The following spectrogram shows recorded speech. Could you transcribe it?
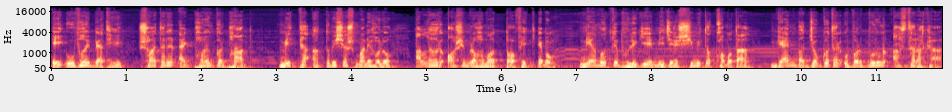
এই উভয় ব্যাধি শয়তানের এক ভয়ঙ্কর ফাঁদ। মিথ্যা আত্মবিশ্বাস মানে হলো আল্লাহর অসীম রহমত, তফিক এবং নিয়ামতকে ভুলে গিয়ে নিজের সীমিত ক্ষমতা, জ্ঞান বা যোগ্যতার উপর পূর্ণ আস্থা রাখা।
